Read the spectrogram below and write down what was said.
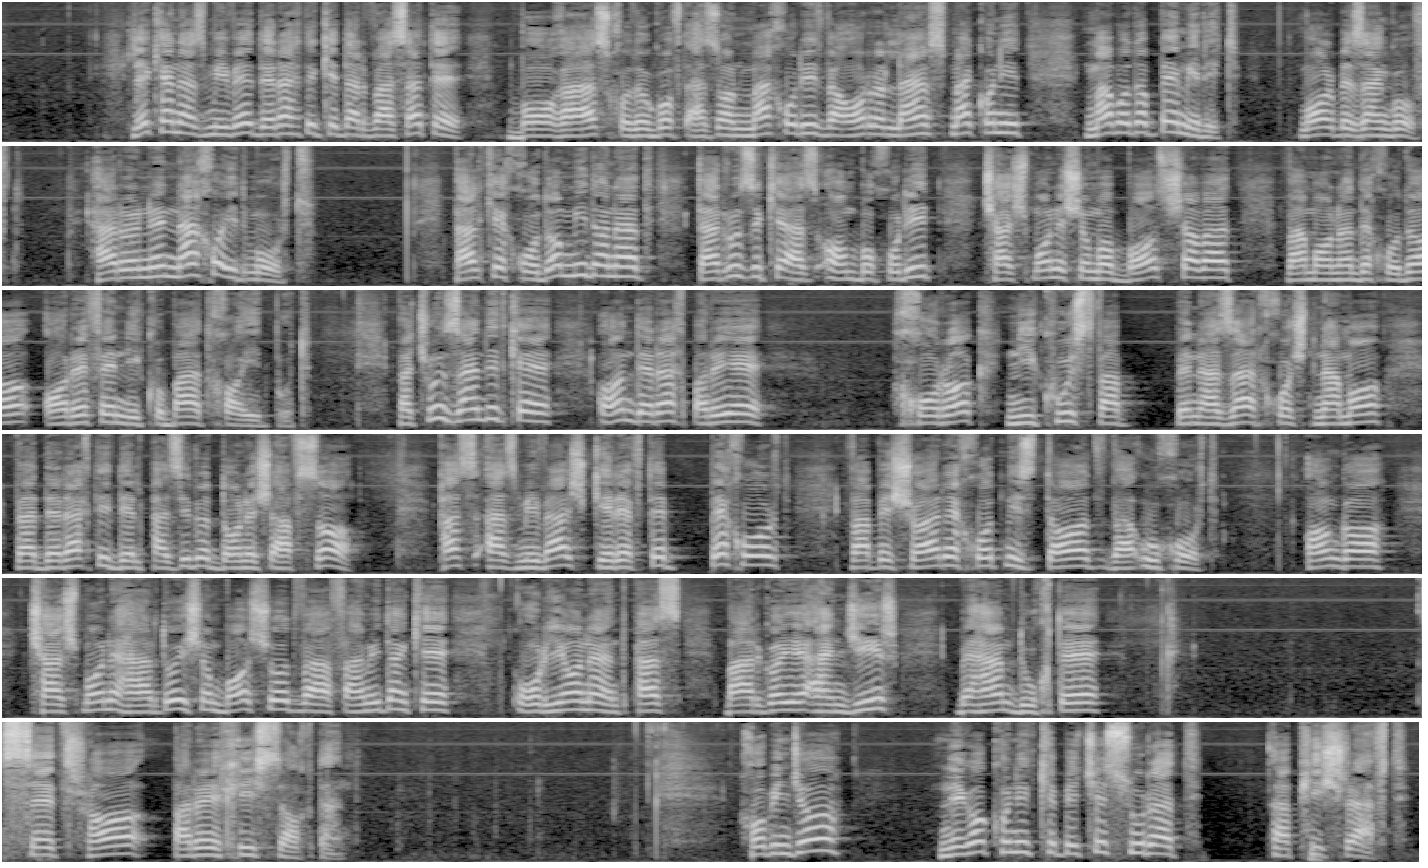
لیکن از میوه درختی که در وسط باغ است خدا گفت از آن مخورید و آن را لمس مکنید مبادا بمیرید. مار به زن گفت هرانه نخواهید مرد. بلکه خدا می‌داند در روزی که از آن بخورید چشمان شما باز شود و مانند خدا عارف نیکوبت خواهید بود. و چون زندید که آن درخت برای خوراک نیکوست و به نظر خوشنما و درختی دلپذیر و دانش افزا پس از میوهش گرفته بخورد و به شوهر خود نیز داد و او خورد. آنگاه چشمان هر دویشون باز شد و فهمیدن که اوریانند. پس برگای انجیر به هم دوخته سترها برای خیش ساختند خب اینجا نگاه کنید که به چه صورت پیش رفت.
